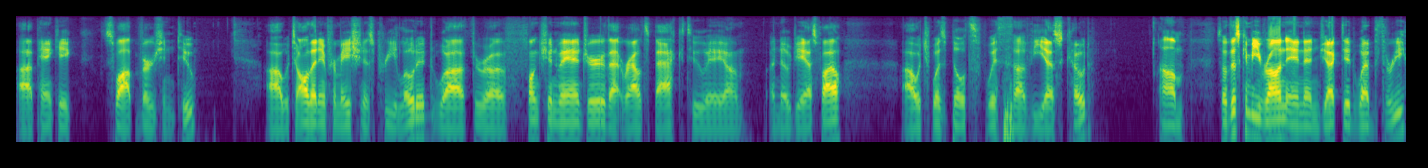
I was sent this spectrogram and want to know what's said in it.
uh, Pancake Swap version 2 uh, which all that information is preloaded uh, through a function manager that routes back to a, um, a Node.js file, uh, which was built with uh, VS Code. Um, so this can be run in injected Web3,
